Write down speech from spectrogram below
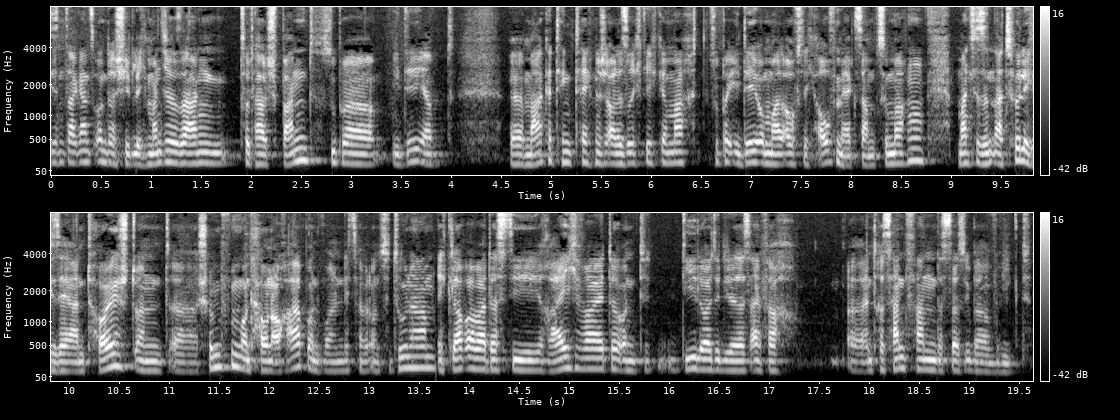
die sind da ganz unterschiedlich. Manche sagen total spannend, super Idee, ihr habt äh, marketingtechnisch alles richtig gemacht. Super Idee, um mal auf sich aufmerksam zu machen. Manche sind natürlich sehr enttäuscht und äh, schimpfen und hauen auch ab und wollen nichts mehr mit uns zu tun haben. Ich glaube aber, dass die Reichweite und die Leute, die das einfach äh, interessant fanden, dass das überwiegt.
